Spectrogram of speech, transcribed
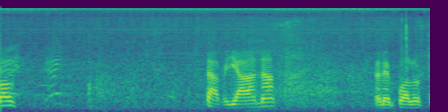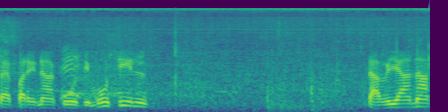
Piikko. Savjana. Hänen puolustajaparinaan Kuusi Musil. Savjana.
